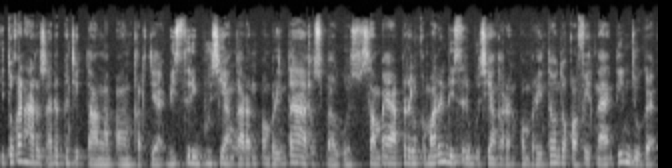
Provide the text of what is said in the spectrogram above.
itu kan harus ada penciptaan lapangan kerja, distribusi anggaran pemerintah harus bagus. Sampai April kemarin distribusi anggaran pemerintah untuk COVID-19 juga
